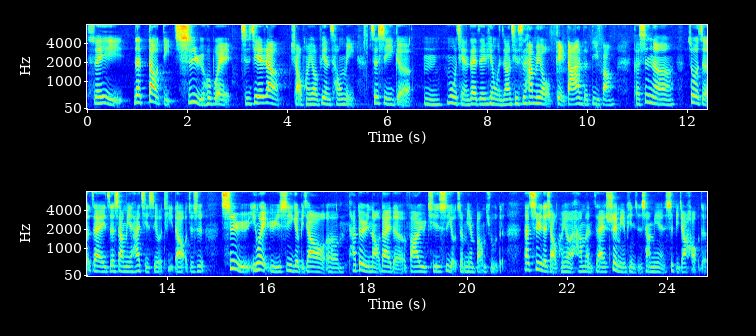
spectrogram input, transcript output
所以那到底吃鱼会不会直接让小朋友变聪明？这是一个嗯，目前在这一篇文章其实他没有给答案的地方。可是呢，作者在这上面他其实有提到，就是吃鱼，因为鱼是一个比较呃，它对于脑袋的发育其实是有正面帮助的。那吃鱼的小朋友他们在睡眠品质上面是比较好的。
